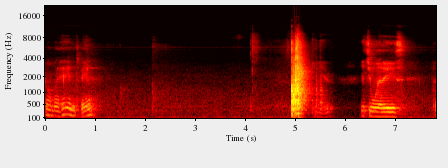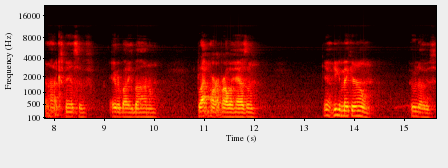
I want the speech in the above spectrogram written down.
Put on my head and it. Get you one of these. They're not expensive. Everybody's buying them. Black Market probably has them. Yeah, you can make your own. Who knows?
